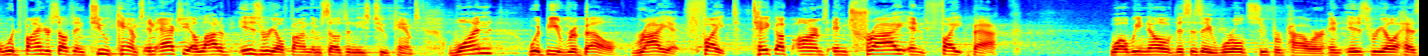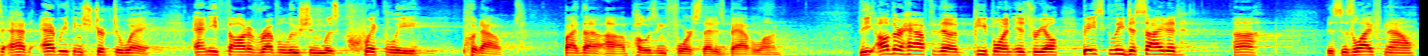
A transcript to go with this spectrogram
would find ourselves in two camps. And actually, a lot of Israel found themselves in these two camps. One would be rebel, riot, fight, take up arms, and try and fight back. While we know this is a world superpower and Israel has had everything stripped away, any thought of revolution was quickly put out by the uh, opposing force that is Babylon. The other half of the people in Israel basically decided ah, this is life now.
